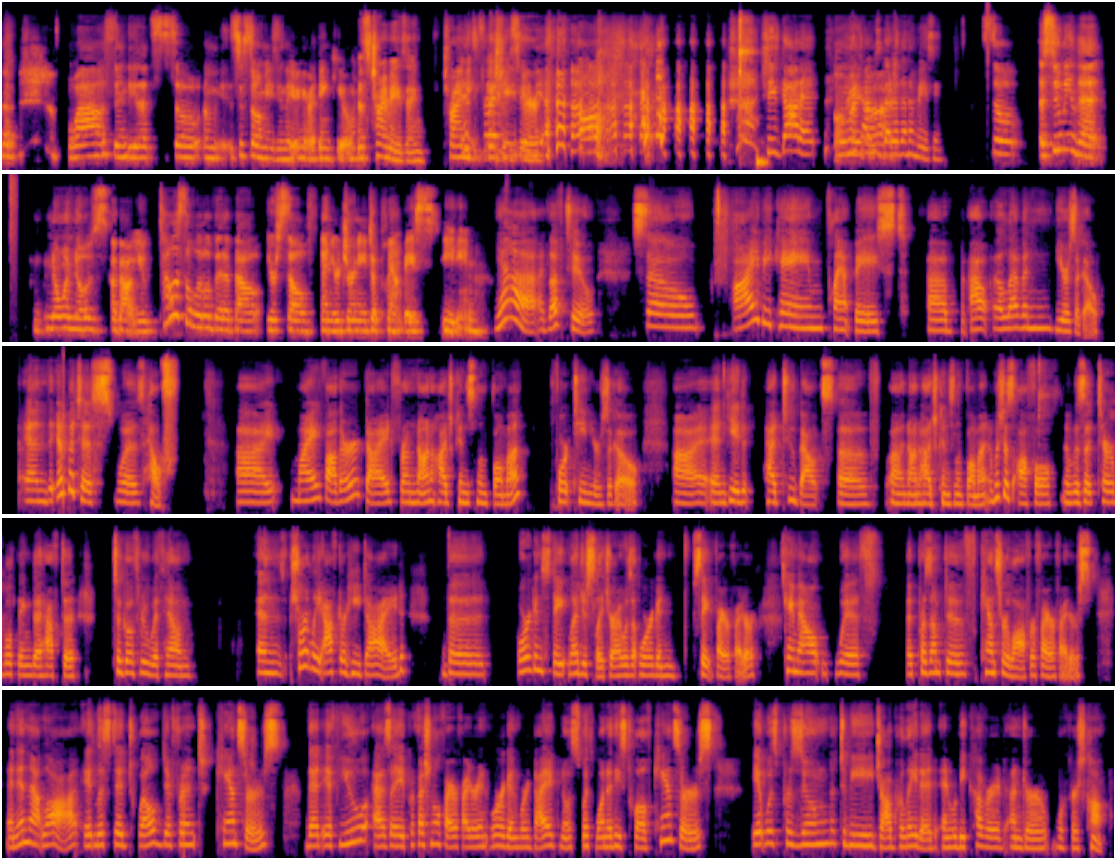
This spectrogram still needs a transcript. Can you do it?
water. wow, Cindy, that's so. Um, it's just so amazing that you're here. Thank you. It's try amazing. Try me. That she's here. Yeah. oh. she's got it. Oh Three times God. better than amazing. So, assuming that no one knows about you. Tell us a little bit about yourself and your journey to plant based eating. Yeah, I'd love to. So I became plant based uh, about 11 years ago, and the impetus was health. I, my father died from non Hodgkin's lymphoma 14 years ago. Uh, and he had had two bouts of uh, non-Hodgkin's lymphoma. It was just awful. It was a terrible thing to have to to go through with him. And shortly after he died, the Oregon State Legislature, I was an Oregon State firefighter, came out with a presumptive cancer law for firefighters. And in that law, it listed 12 different cancers that if you, as a professional firefighter in Oregon, were diagnosed with one of these 12 cancers, it was presumed to be job related and would be covered under workers' comp.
